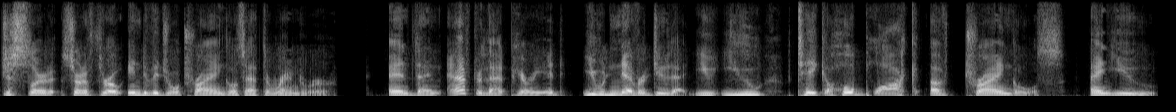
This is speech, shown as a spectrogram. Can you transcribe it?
just sort of, sort of throw individual triangles at the renderer. And then after that period, you would never do that. You, you take a whole block of triangles and you,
